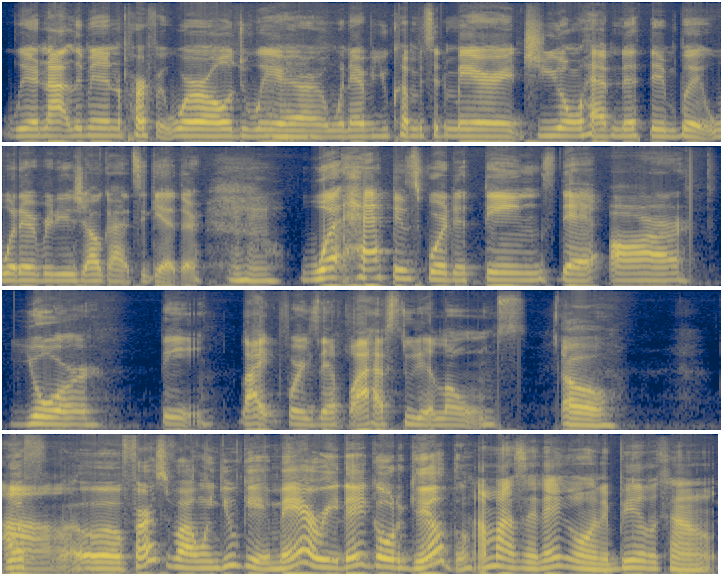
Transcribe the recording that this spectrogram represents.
We're not living in a perfect world where whenever you come into the marriage, you don't have nothing but whatever it is y'all got together. What happens for the things that are your thing? Like, for example, I have student loans. Oh. Well, f- uh, first of all, when you get married, they go together. I'm about to say they go in the bill account.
